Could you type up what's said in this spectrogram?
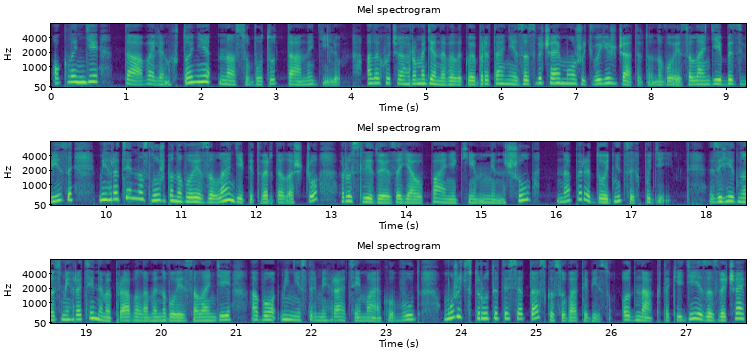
Окленді та Велінгтоні на суботу та неділю. Але, хоча громадяни Великої Британії зазвичай можуть виїжджати до Нової Зеландії без візи, міграційна служба Нової Зеландії підтвердила, що розслідує заяву пані Кін-Міншул напередодні цих подій. Згідно з міграційними правилами Нової Зеландії або міністр міграції Майкл Вуд можуть втрутитися та скасувати візу. Однак такі дії зазвичай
